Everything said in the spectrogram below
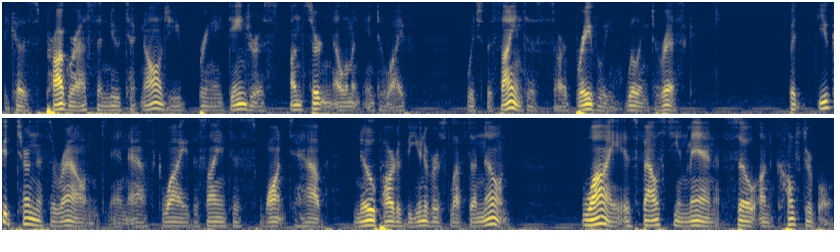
because progress and new technology bring a dangerous, uncertain element into life which the scientists are bravely willing to risk. But you could turn this around and ask why the scientists want to have no part of the universe left unknown. Why is Faustian man so uncomfortable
